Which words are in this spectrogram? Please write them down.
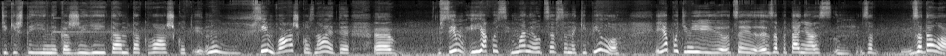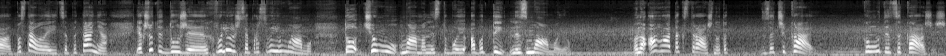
тільки ж ти їй не кажи, їй там так важко. Ну, всім важко, знаєте. Е, Всім, і якось в мене оце все накипіло. І я потім їй це запитання задала, поставила їй це питання. Якщо ти дуже хвилюєшся про свою маму, то чому мама не з тобою або ти не з мамою? Вона, ага, так страшно, так зачекай. Кому ти це кажеш?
